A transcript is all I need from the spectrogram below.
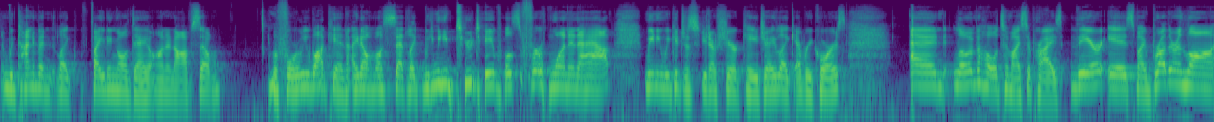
and we kind of been like fighting all day on and off. So before we walk in, I'd almost said like we need two tables for one and a half, meaning we could just, you know, share KJ like every course. And lo and behold, to my surprise, there is my brother in law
